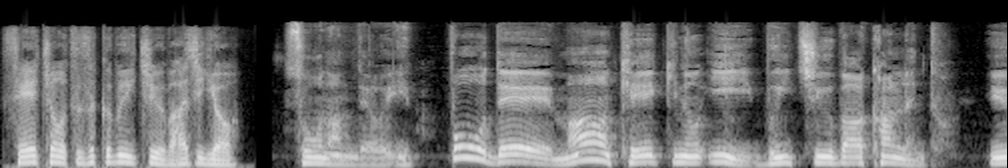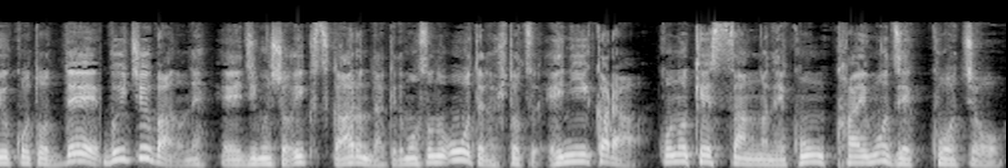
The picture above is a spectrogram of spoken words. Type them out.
成長続く VTuber 事業。そうなんだよ。一方で、まあ、景気のいい VTuber 関連ということで、VTuber のね、えー事務所いくつかあるんだけども、その大手の一つ、エニーカラー。この決算がね、今回も絶好調。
